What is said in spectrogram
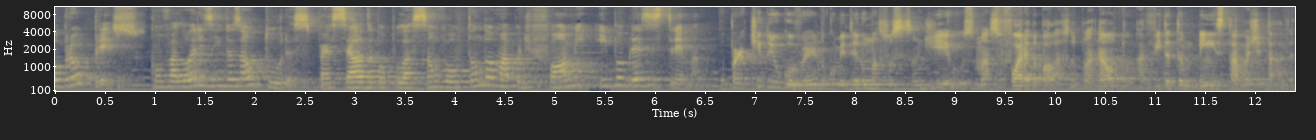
cobrou o preço, com valores indo às alturas, parcela da população voltando ao mapa de fome e pobreza extrema. O partido e o governo cometeram uma sucessão de erros, mas fora do Palácio do Planalto, a vida também estava agitada.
